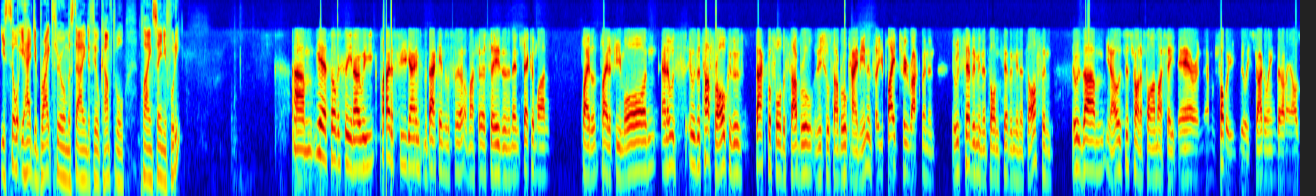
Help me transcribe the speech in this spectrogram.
you thought you had your breakthrough and were starting to feel comfortable playing senior footy? Um, yes, obviously, you know, we played a few games in the back end of, the fir- of my first season, and then second one played played a few more, and, and it was it was a tough role because it was back before the sub rule initial sub rule came in, and so you played two ruckman, and it was seven minutes on, seven minutes off, and it was um, you know, I was just trying to find my feet there, and, and was probably really struggling, but I mean, I was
